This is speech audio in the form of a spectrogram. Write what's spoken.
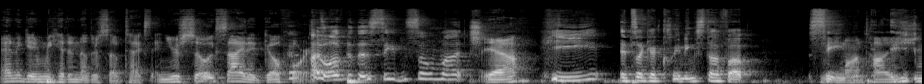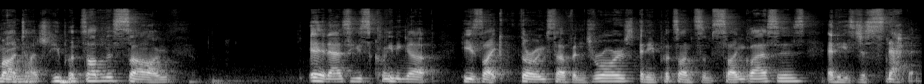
And again, we hit another subtext, and you're so excited. Go for it. I loved this scene so much. yeah. He, it's like a cleaning stuff up scene. Montage He, montage. He puts on this song, and as he's cleaning up, he's like throwing stuff in drawers, and he puts on some sunglasses, and he's just snapping.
